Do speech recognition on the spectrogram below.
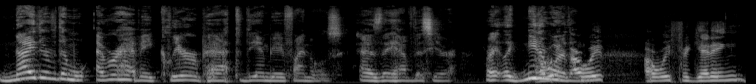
neither of them will ever have a clearer path to the NBA finals as they have this year. Right? Like neither we, one of them. are we are we forgetting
